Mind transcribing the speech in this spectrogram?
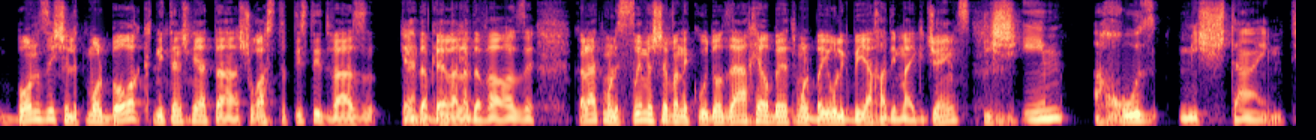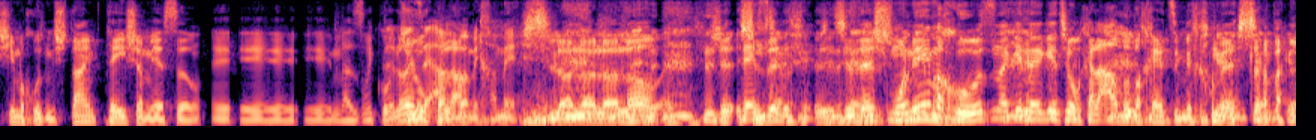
בונזי של אתמול, בואו רק ניתן שנייה את השורה הסטטיסטית ואז כן, נדבר כן, על כן. הדבר הזה. קלע אתמול 27 נקודות, זה היה הכי הרבה אתמול ביורוליג ביחד עם מייק ג'יימס. 90 אחוז משתיים. 90 אחוז משתיים, תשע מעשר אה, אה, אה, מהזריקות שלו הוא קלה. זה לא איזה ארבע מחמש. לא, לא, לא, לא. שזה 80 אחוז, נגיד נגיד שהוא קלה ארבע וחצי מחמש, אבל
